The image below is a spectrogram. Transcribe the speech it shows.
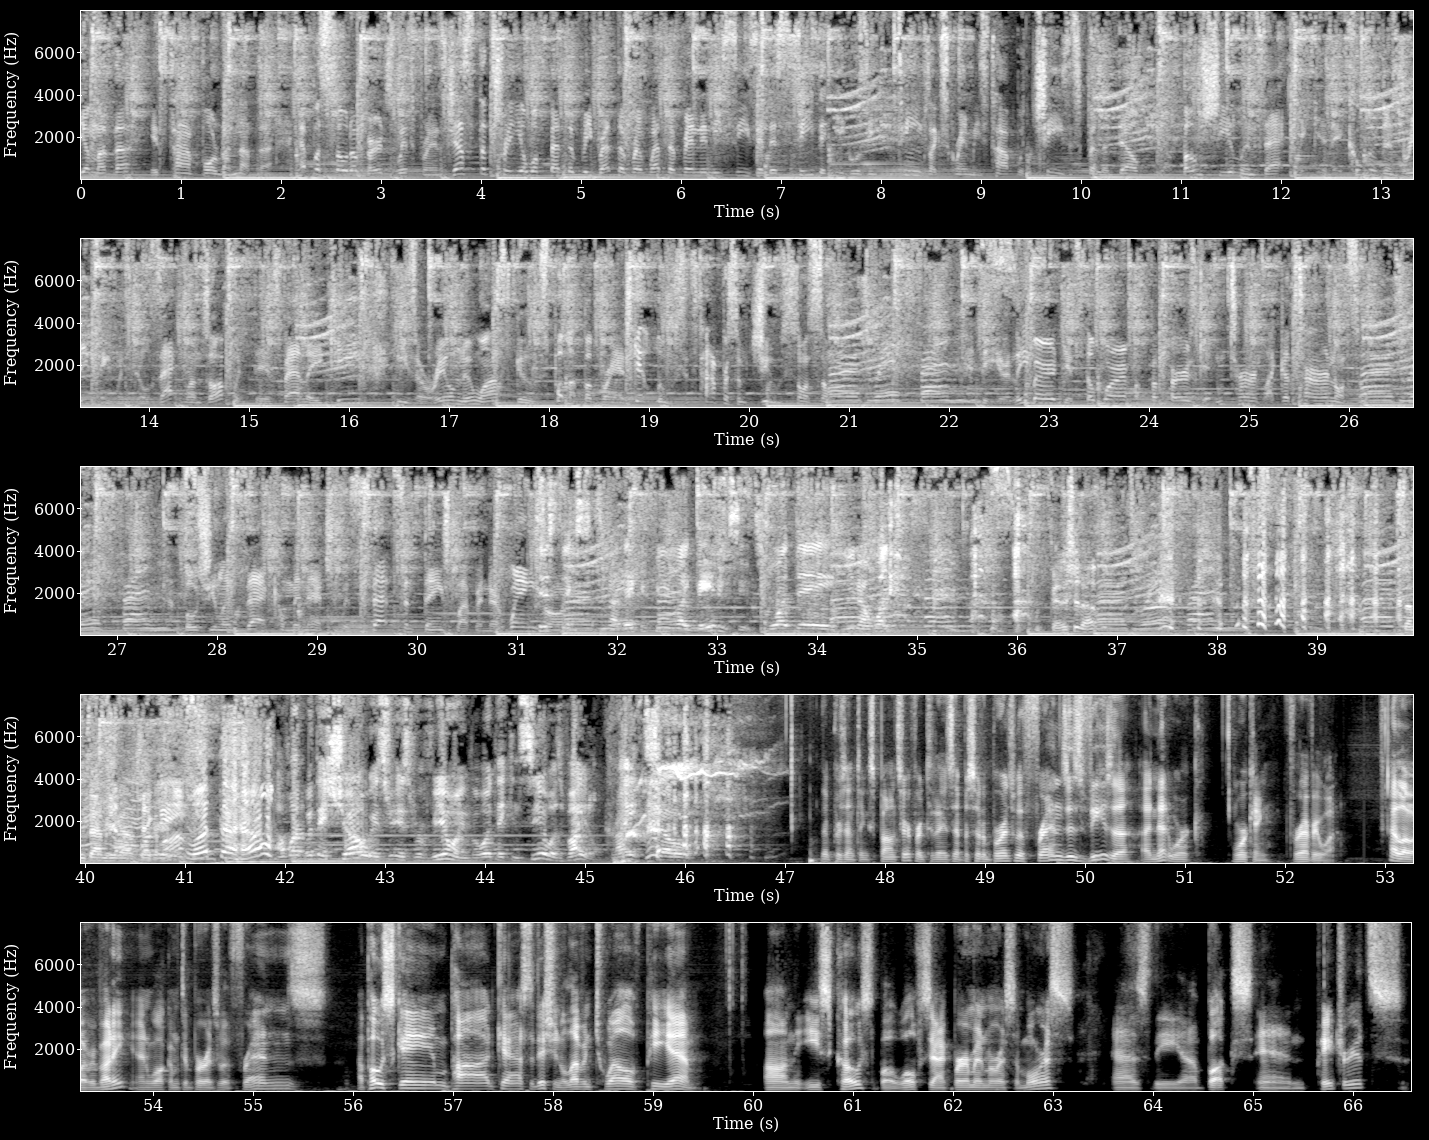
Your mother, it's time for another episode of Birds with Friends. Just a trio of feathery brethren, weathering any season to see the Eagles eat teams like Scrammy's top with cheese. It's Philadelphia. Bo Sheil and Zach kicking it cooler than three penguins Zach runs off with his valet keys. He's a real nuanced goose. Pull up a branch, get loose. It's time for some juice on some Birds with friends. The early bird gets the worm, but prefers getting turned like a turn on some. Birds with friends. Bo and Zach coming at you with stats and things flapping their wings on. statistics, you uh, know, they can be like bathing suits. What they, you know, what. Finish it up. Birds with friends. Sometimes you gotta take them off. What the hell? Uh, what, what they show is is revealing, but what they conceal is vital, right? So, The presenting sponsor for today's episode of Birds with Friends is Visa, a network working for everyone. Hello, everybody, and welcome to Birds with Friends, a post game podcast edition, 11 12 p.m. on the East Coast. Bo Wulf, Zach Berman, Marissa Morris, as the uh, Bucs and Patriots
